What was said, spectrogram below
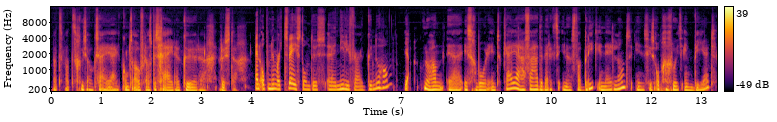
wat, wat Guus ook zei, hij komt over als bescheiden, keurig, rustig. En op nummer twee stond dus uh, Nilifer Gundogan. Ja, Gundogan uh, is geboren in Turkije. Haar vader werkte in een fabriek in Nederland. In, ze is opgegroeid in Weert.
